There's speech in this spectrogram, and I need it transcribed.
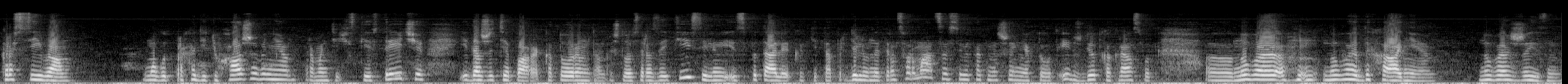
красиво могут проходить ухаживания, романтические встречи, и даже те пары, которым там пришлось разойтись или испытали какие-то определенные трансформации в своих отношениях, то вот их ждет как раз вот э, новое, новое дыхание, новая жизнь,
